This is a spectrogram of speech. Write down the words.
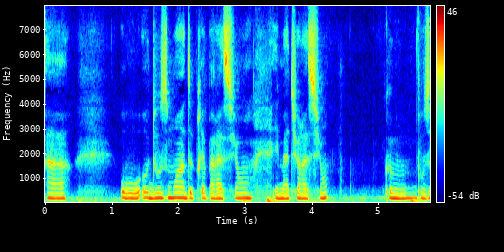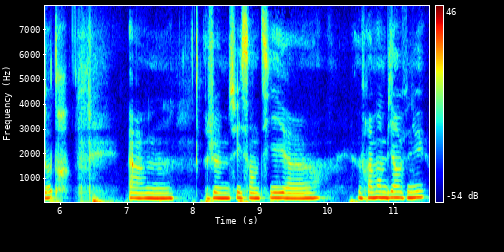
à, aux, aux, 12 mois de préparation et maturation, comme vous autres. Je me suis sentie vraiment bienvenue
